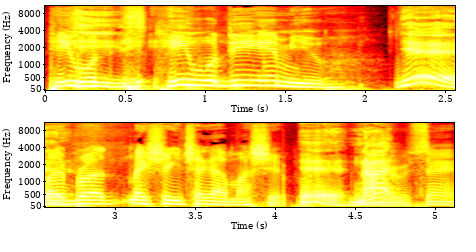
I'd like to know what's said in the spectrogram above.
He will he, he will DM you yeah, like, bro, make sure you check out my shit. bro." yeah. Not 100%.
